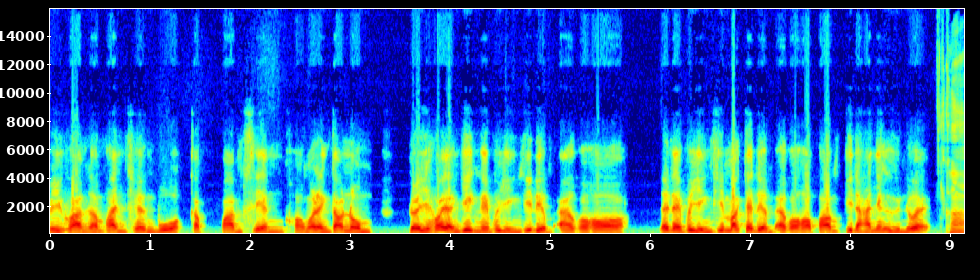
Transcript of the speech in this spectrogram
มีความสัมพันธ์เชิงบวกกับความเสี่ยงของมะเร็งเต้านม โดยเฉพาะอย่างยิ่งในผู้หญิงที่ดื่มแอลกอฮอล์และในผู้หญิงที่มักจะดื่มแอลกอฮอล์พร้อมกินอาหารอย่างอื่นด้วยค่ะ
